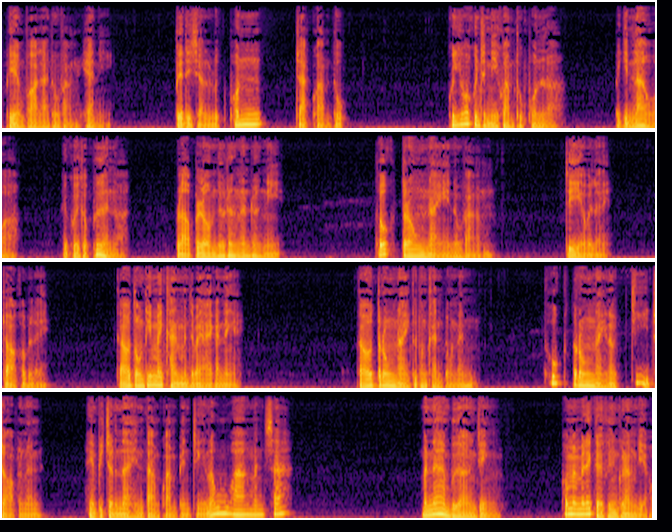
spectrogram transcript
เพียงพอแล้วทุกฝังแค่นี้ เพื่อที่จะหลุดพ้นจากความทุกข์ คุณคิดว่าคุณจะหนีความทุกข์พ้นเหรอ ไปกินเหล้าเหรอ ไปคุยกับเพื่อนเหรอปลอบประโลมด้วยเรื่องนั้นเรื่องนี้ ทุกตรงไหนนะฝัง จี้เข้าไปเลยจ่อเข้าไปเลยเกาตรงที่ไม่คันมันจะไปหายกันได้ไง เกาตรงไหนก็ต้องคันตรงนั้น ทุกตรงไหนเราจี้จ่อตรงนั้น ให้พิจารณาเห็นตามความเป็นจริง แล้ววางมันซะ มันน่าเบื่อจริง เพราะมันไม่ได้เกิดขึ้นครั้งเดียว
